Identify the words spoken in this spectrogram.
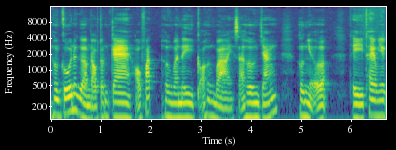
hương cuối nó gồm đậu tonka hổ phách hương vani cỏ hương bài xạ hương trắng hương nhựa. Thì theo như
